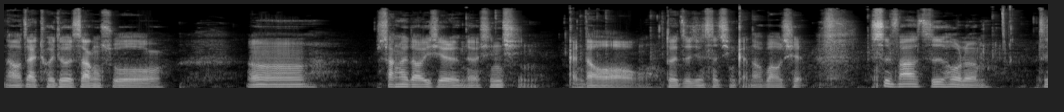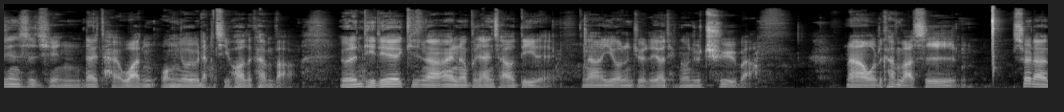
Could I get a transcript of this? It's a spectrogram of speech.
然后在推特上说，嗯，伤害到一些人的心情，感到对这件事情感到抱歉。事发之后呢，这件事情在台湾网友有两极化的看法，有人体贴 Kizuna 爱呢不小心踩到地雷，那也有人觉得要停工就去吧。那我的看法是，虽然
